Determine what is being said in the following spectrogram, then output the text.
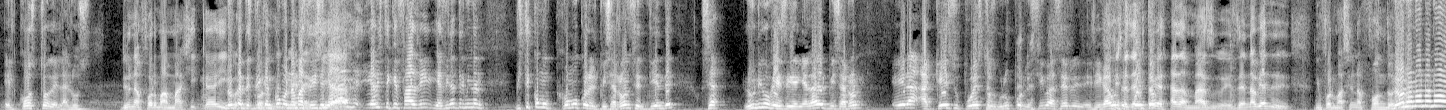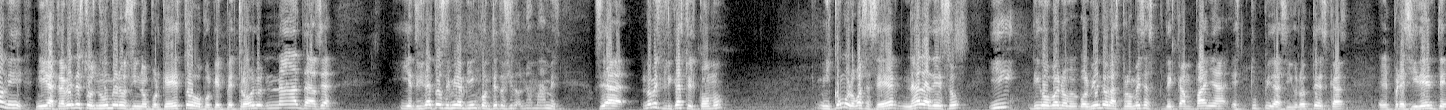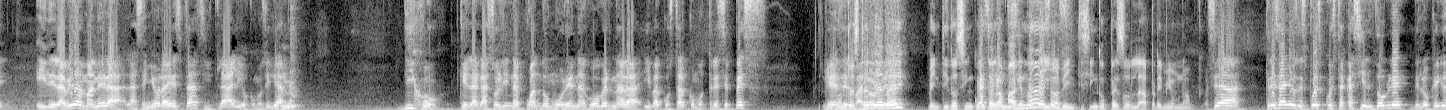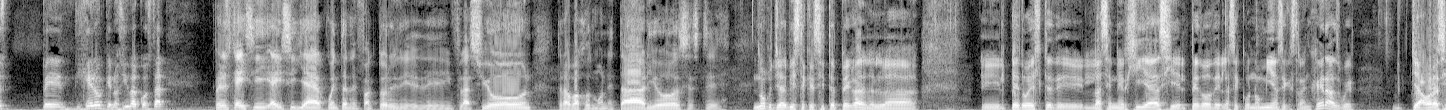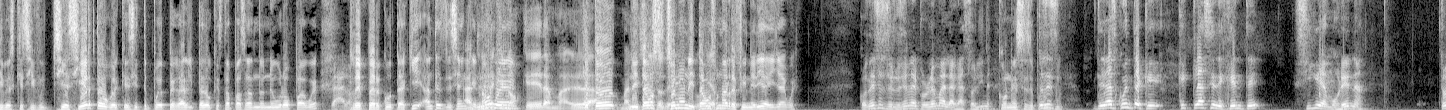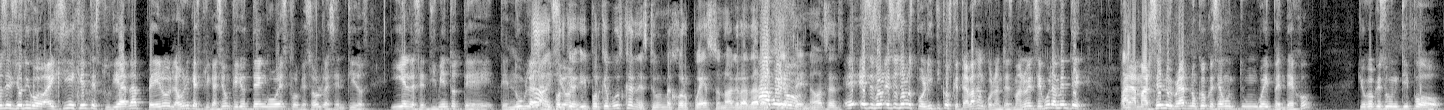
el costo de la luz. de una forma mágica y Nunca con- te explican cómo, nada más te dicen, ay, ya, ya viste qué padre, y al final terminan, ¿viste cómo, cómo con el pizarrón se entiende? O sea, lo único que señalaba el pizarrón era a qué supuestos grupos les iba a hacer eh, llegar un O sea, no descuento. había nada más, güey. O sea, no había de- información a fondo. No, no, no, no, no, ni, ni a través de estos números, sino porque esto, o porque el petróleo, nada, o sea, y al final todos se miran bien contentos diciendo, no mames, o sea, no me explicaste el cómo, ni cómo lo vas a hacer, nada de eso. Y digo, bueno, volviendo a las promesas de campaña estúpidas y grotescas, el presidente y de la misma manera la señora esta, Citlali o como se llame, dijo que la gasolina cuando Morena gobernara iba a costar como 13 pesos. que es ¿Cuánto el está el día de hoy? 22.50 Casi la 25 magna y pesos. 25 pesos la premium, ¿no? O sea, tres años después cuesta casi el doble de lo que ellos dijeron que nos iba a costar. Pero es que ahí sí, ahí sí ya cuentan el factor de, de inflación, trabajos monetarios, este... No, pues ya viste que sí te pega la, el pedo este de las energías y el pedo de las economías extranjeras, güey. Ya ahora sí ves que sí, sí es cierto, güey, que sí te puede pegar el pedo que está pasando en Europa, güey. Claro. Repercute aquí. Antes decían Antes que no, güey. que no, que era, ma- Que era todo- malicioso necesitamos, del solo necesitamos gobierno. una refinería y ya, güey. Con eso se soluciona el problema de la gasolina. Con ese se Entonces, te das cuenta que qué clase de gente sigue a Morena. Entonces yo digo, hay sí hay gente estudiada, pero la única explicación que yo tengo es porque son resentidos. Y el resentimiento te, te nubla la y visión. porque, y porque buscan este un mejor puesto, ¿no? Agradar Ah, al bueno. jefe, ¿no? O sea, Eh, esos, son, esos son los políticos que trabajan con Andrés Manuel. Seguramente para Marcelo Ebrard no creo que sea un, un güey pendejo. Yo creo que es un tipo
